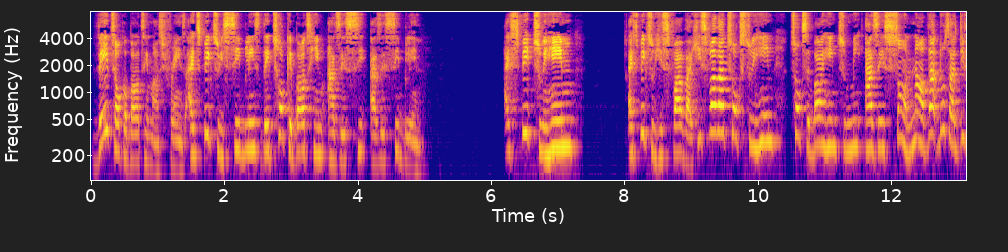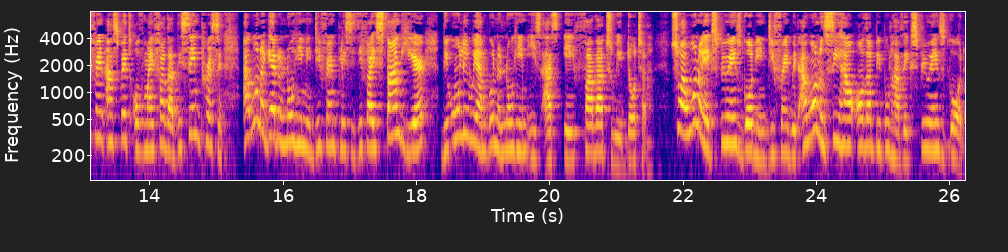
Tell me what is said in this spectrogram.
they talk about him as friends. I speak to his siblings, they talk about him as a as a sibling. I speak to him I speak to his father. His father talks to him, talks about him to me as a son. Now, that those are different aspects of my father, the same person. I want to get to know him in different places. If I stand here, the only way I'm going to know him is as a father to a daughter. So I want to experience God in different ways. I want to see how other people have experienced God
